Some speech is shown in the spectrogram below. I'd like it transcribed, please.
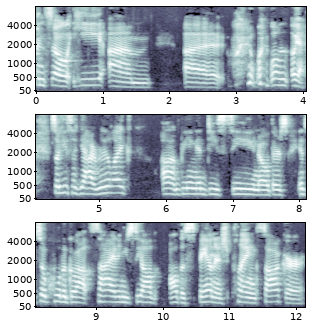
And so he, um, uh, what was, oh yeah. So he said, yeah, I really like, um, being in DC, you know, there's, it's so cool to go outside and you see all, all the Spanish playing soccer.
